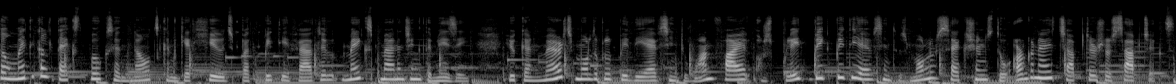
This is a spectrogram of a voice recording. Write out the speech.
So medical textbooks and notes can get huge, but PDF Agile makes managing them easy. You can merge multiple PDFs into one file or split big PDFs into smaller sections to organize chapters or subjects.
